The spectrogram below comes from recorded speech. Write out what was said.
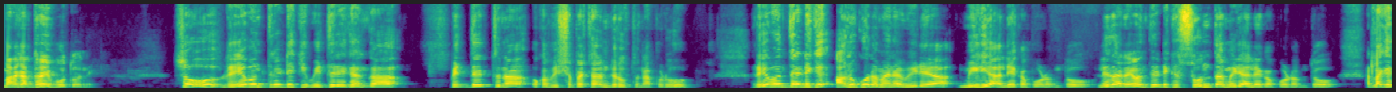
మనకు అర్థమైపోతుంది. సో రేవంత్ రెడ్డికి వ్యతిరేకంగా పెద్ద ఎత్తున ఒక విష ప్రచారం జరుగుతున్నప్పుడు రేవంత్ రెడ్డికి అనుకూలమైన మీడియా మీడియా లేకపోవడంతో లేదా రేవంత్ రెడ్డికి సొంత మీడియా లేకపోవడంతో అట్లాగే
